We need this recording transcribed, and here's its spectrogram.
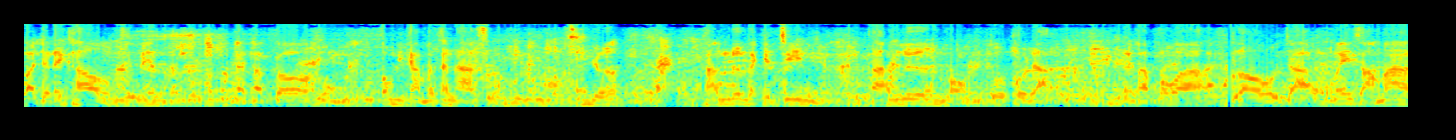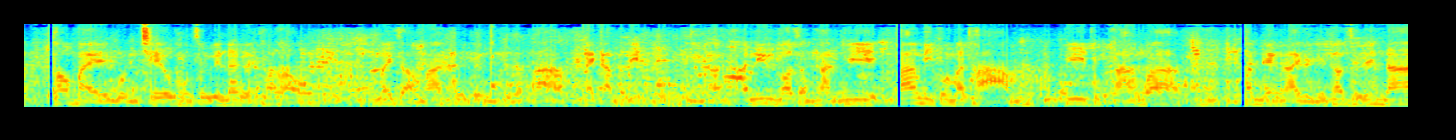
กว่าจะได้เข้าเซเว่นนะครับก็คงต้องมีการพัฒนาสูงเยอะทั้งเรื่องแพคเกจจิ้งทั้งเรื่องของตัวโปรดักต์นะครับเพราะว่าเราจะไม่สามารถเข้าไปบนเชลของเซเว่นได้เลย ถ้าเราไม่สามารถควบคุมคุณภาพในการผลิตนะครับอันนี้คือข้อสำคัญที่ถ้ามีคนมาถามที่ทุกครั้งว่าทำยังไงถึงจะเข้าเซเว่นได้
